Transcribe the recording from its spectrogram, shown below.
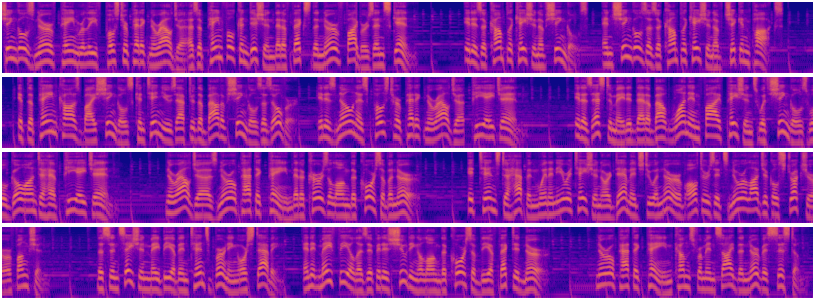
Shingles nerve pain relief postherpetic neuralgia is a painful condition that affects the nerve fibers and skin. It is a complication of shingles, and shingles is a complication of chicken pox. If the pain caused by shingles continues after the bout of shingles is over, it is known as postherpetic neuralgia (PHN). It is estimated that about 1 in 5 patients with shingles will go on to have PHN. Neuralgia is neuropathic pain that occurs along the course of a nerve. It tends to happen when an irritation or damage to a nerve alters its neurological structure or function. The sensation may be of intense burning or stabbing, and it may feel as if it is shooting along the course of the affected nerve. Neuropathic pain comes from inside the nervous system.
